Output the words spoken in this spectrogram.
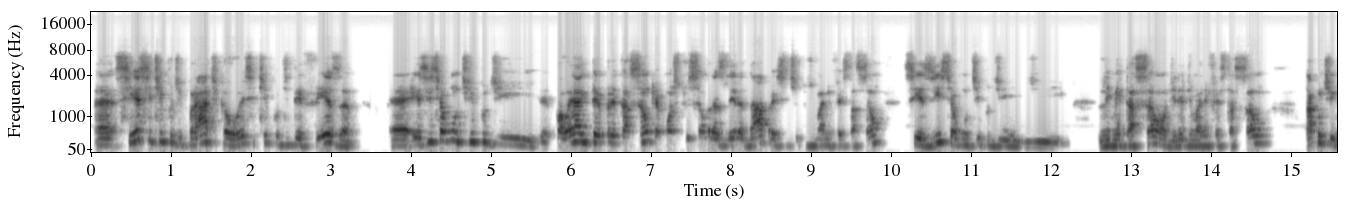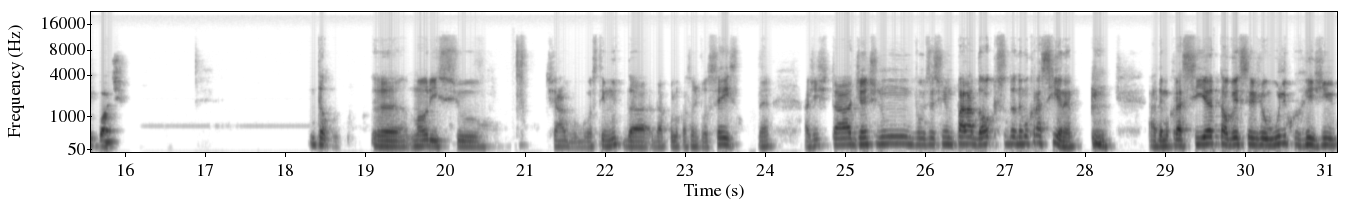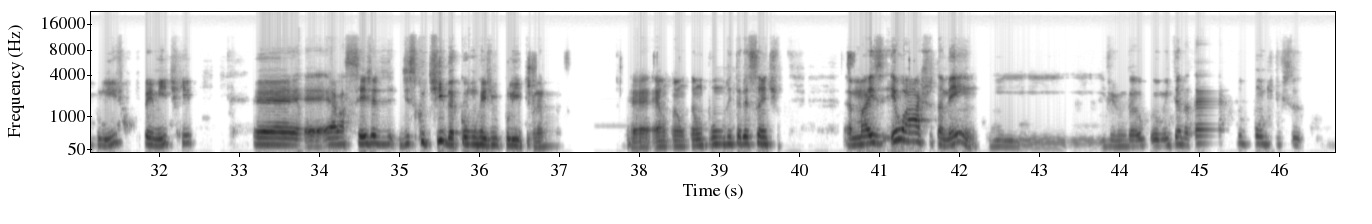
é, se esse tipo de prática ou esse tipo de defesa é, existe algum tipo de. Qual é a interpretação que a Constituição brasileira dá para esse tipo de manifestação? Se existe algum tipo de, de limitação ao direito de manifestação? Está contigo, Conte. Então, uh, Maurício, Tiago, gostei muito da, da colocação de vocês, né? A gente está diante de um, vamos dizer assim, um paradoxo da democracia, né? A democracia talvez seja o único regime político que permite que é, ela seja discutida como um regime político, né? É, é, um, é um é ponto interessante. É, mas eu acho também, e, e eu, eu, entendo até do ponto de vista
